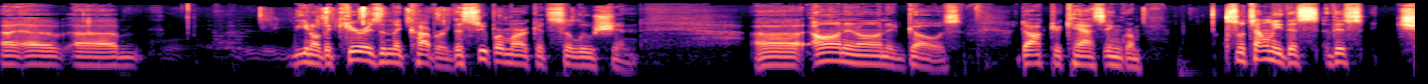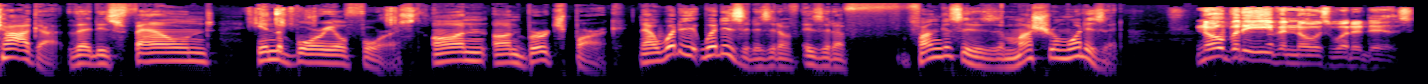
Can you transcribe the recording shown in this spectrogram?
Um, you know, the cure is in the cupboard, the supermarket solution. Uh, on and on it goes. Dr. Cass Ingram. So tell me this this chaga that is found in the boreal forest on on birch bark. Now, what is, what is it? Is it a is it a fungus? Is it a mushroom? What is it? Nobody even knows what it is.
